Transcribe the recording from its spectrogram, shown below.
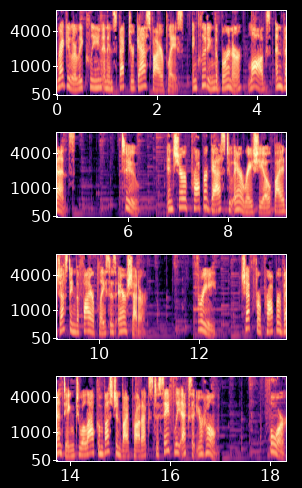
Regularly clean and inspect your gas fireplace, including the burner, logs, and vents. 2. Ensure proper gas-to-air ratio by adjusting the fireplace's air shutter. 3. Check for proper venting to allow combustion byproducts to safely exit your home. 4.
